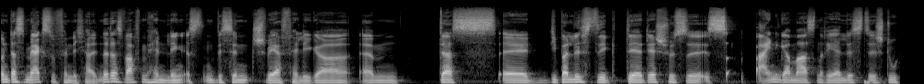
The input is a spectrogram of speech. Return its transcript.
Und das merkst du, finde ich halt, ne? Das Waffenhandling ist ein bisschen schwerfälliger. Ähm, das, äh, die Ballistik der, der Schüsse ist einigermaßen realistisch. Du,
